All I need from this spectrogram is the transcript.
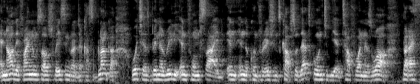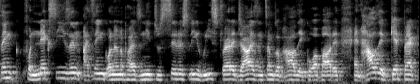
And now they find themselves facing Raja Casablanca, which has been a really informed side in, in the Confederations Cup. So that's going to be a tough one as well. But I think for next season, I think Orlando Pirates need to seriously re-strategize in terms of how they go about it and how they get back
